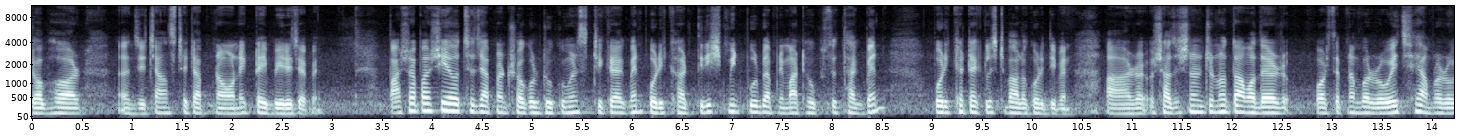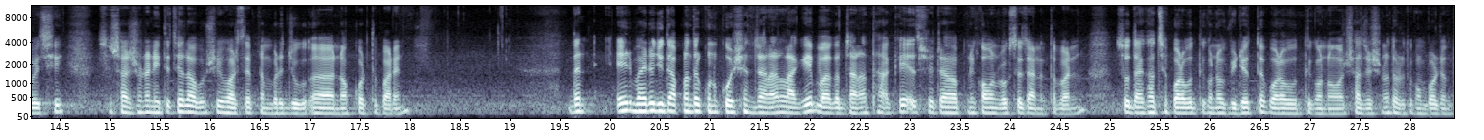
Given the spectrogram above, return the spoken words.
জব হওয়ার যে চান্সটা এটা আপনার অনেকটাই বেড়ে যাবে। পাশাপাশি হচ্ছে যে আপনার সকল ডকুমেন্টস ঠিক রাখবেন, পরীক্ষার তিরিশ মিনিট পূর্বে আপনি মাঠে উপস্থিত থাকবেন, পরীক্ষাটা একলিস্ট ভালো করে দিবেন। আর সাজেশনের জন্য তো আমাদের হোয়াটসঅ্যাপ নাম্বার রয়েছে, আমরা রয়েছি সো সাজেশনটা নিতে চাইলে অবশ্যই হোয়াটসঅ্যাপ নাম্বারে নক করতে পারেন। দেন এর বাইরে যদি আপনাদের কোনো কোয়েশ্চেন জানা লাগে বা জানা থাকে, সেটা আপনি কমেন্ট বক্সে জানাতে পারেন। সো দেখা হচ্ছে পরবর্তী কোনো ভিডিওতে পরবর্তী কোনো সাজেশনে ততক্ষণ পর্যন্ত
